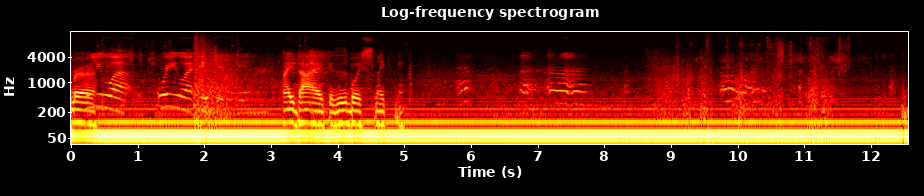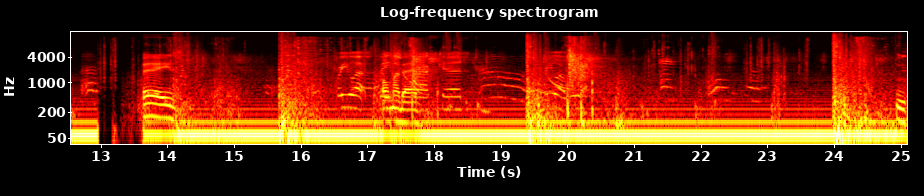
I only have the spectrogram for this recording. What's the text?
Where Bruh, you at? Where you at, AJ the gamer? I died because this boy sniped me. Where you at? Face Oh, my bad. crackhead. Where you at? Where you at? oof.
